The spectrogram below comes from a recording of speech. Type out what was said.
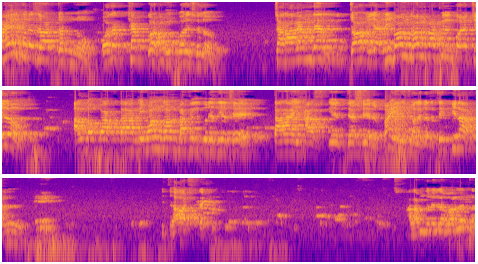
বাহির করে দেওয়ার জন্য পদক্ষেপ গ্রহণ করেছিল, যারা আলেমদের নিবন্ধন বাতিল করেছিল, আল্লাহ তার নিবন্ধন বাতিল করে দিয়েছে, তারাই আজকে দেশের বাইরে চলে গেছে, ঠিক কিনা? ইতিহাস দেখেন আলহামদুলিল্লাহ বললেন না।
